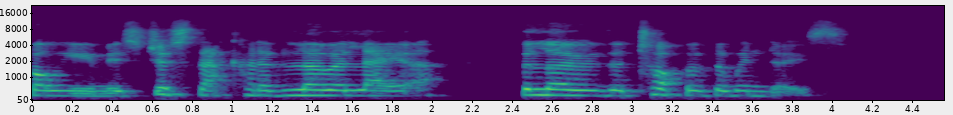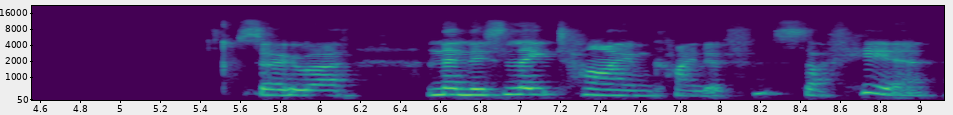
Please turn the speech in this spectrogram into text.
volume is just that kind of lower layer below the top of the windows. So, uh, and then this late time kind of stuff here,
